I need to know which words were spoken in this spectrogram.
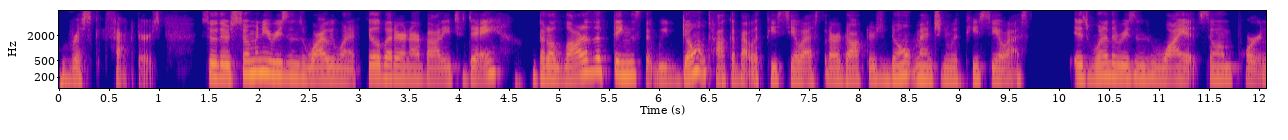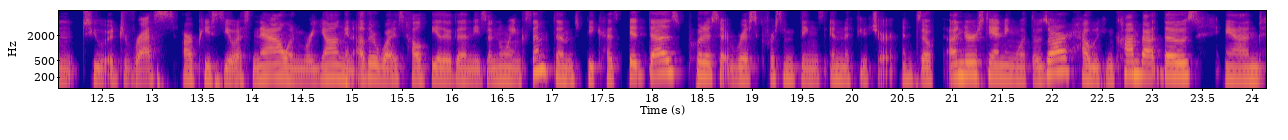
risk factors. So there's so many reasons why we want to feel better in our body today, but a lot of the things that we don't talk about with PCOS that our doctors don't mention with PCOS is one of the reasons why it's so important to address our PCOS now when we're young and otherwise healthy, other than these annoying symptoms, because it does put us at risk for some things in the future. And so, understanding what those are, how we can combat those, and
